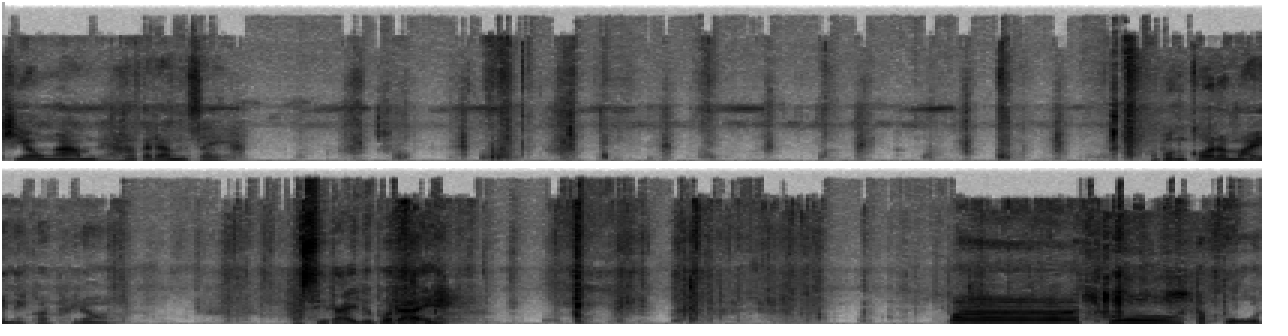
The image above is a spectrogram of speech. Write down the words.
เขียวงามเลยหากระดำใส่ มาเบิ่งก้อนไม้นี่ก่อนพี่น้องว่าสิได้หรือบ่ได้ป้าโทตะปูด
